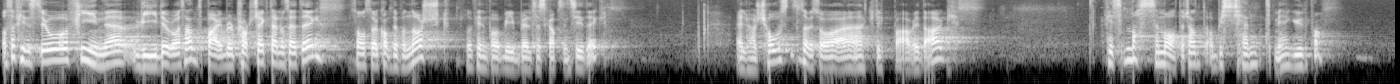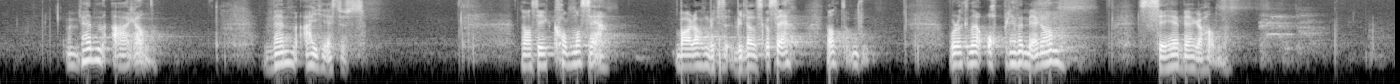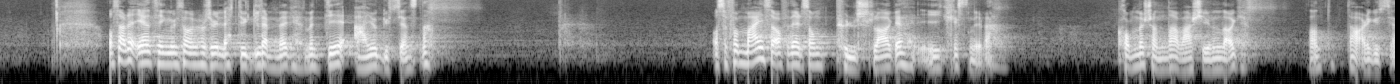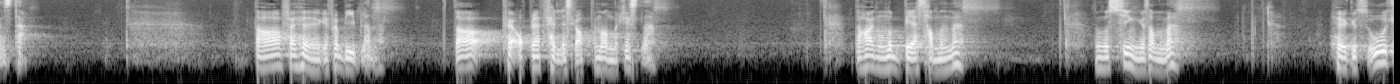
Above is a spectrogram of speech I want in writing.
Og så finnes det jo fine videoer. sant? Bible Project er noe som heter. Som også kom til på norsk. Som du finner på Bibelselskapets sider. Eller har Chosen, som vi så eh, klipp av i dag. Det fins masse måter sant, å bli kjent med Gud på. Hvem er han? Hvem er Jesus? Når han sier 'kom og se', hva er det han vil, at jeg skal se? Hvordan kan jeg oppleve mer av han? Se mer av han. Og så er det én ting som kanskje vi lett glemmer, men det er jo gudstjenestene. Også For meg så er det liksom pulsslaget i kristenlivet. Kommer søndag hver syvende dag. Sant? Da er det gudstjeneste. Da får jeg høre fra Bibelen. Da får jeg oppleve fellesskapet med andre kristne. Da har jeg noen å be sammen med. Noen å synge sammen med. Høre Guds ord.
